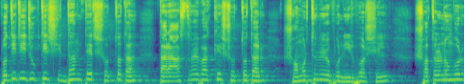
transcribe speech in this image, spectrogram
প্রতিটি যুক্তির সিদ্ধান্তের সত্যতা, তার আশ্রয় বাক্যের সত্যতার সমর্থনের উপর নির্ভরশীল। সতেরো নম্বর,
